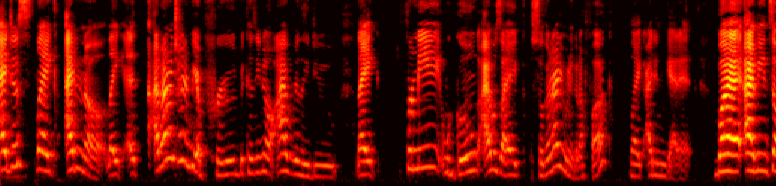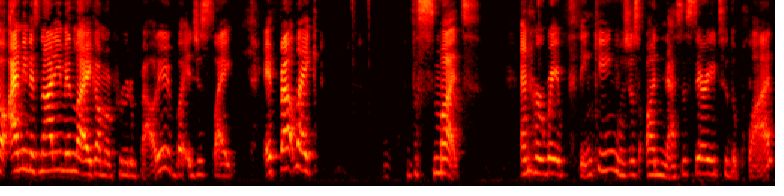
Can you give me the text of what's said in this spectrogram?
i just like i don't know like i'm not trying to be a prude because you know i really do like for me with Goong, I was like, so they're not even gonna fuck? Like, I didn't get it. But I mean, so I mean, it's not even like I'm a prude about it, but it's just like it felt like the smut and her way of thinking was just unnecessary to the plot,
